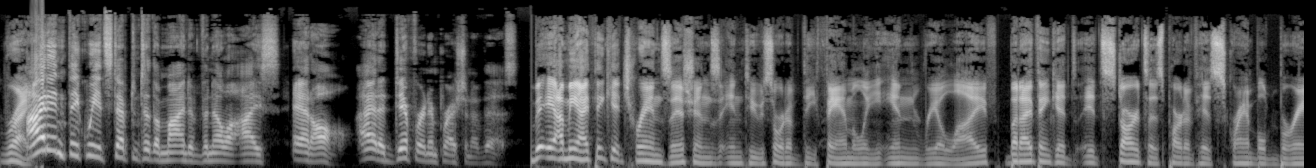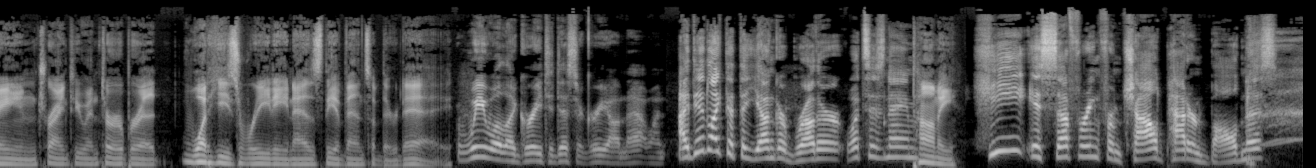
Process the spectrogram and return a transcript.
Right. I didn't think we had stepped into the mind of Vanilla Ice at all. I had a different impression of this. But I mean, I think it transitions into sort of the family in real life, but I think it it starts as part of his scrambled brain trying to interpret what he's reading as the events of their day. We will agree to disagree on that one. I did like that the younger brother, what's his name? Tommy, He is suffering from child pattern baldness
